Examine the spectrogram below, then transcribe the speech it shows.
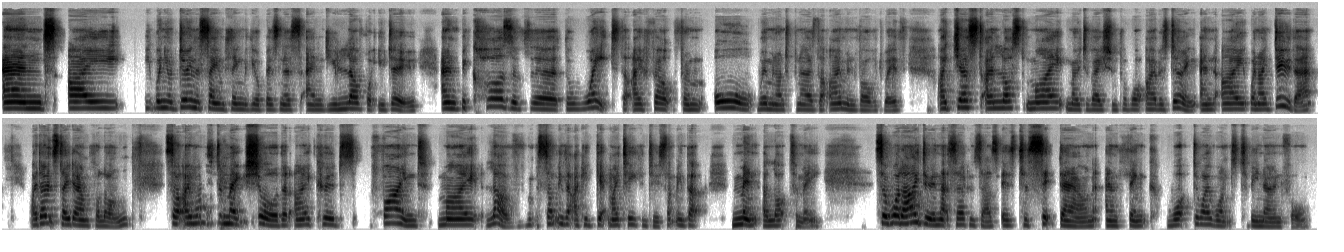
And I, when you're doing the same thing with your business and you love what you do, and because of the, the weight that I felt from all women entrepreneurs that I'm involved with, I just, I lost my motivation for what I was doing. And I, when I do that, I don't stay down for long. So I wanted to make sure that I could find my love, something that I could get my teeth into, something that meant a lot to me. So, what I do in that circumstance is to sit down and think, what do I want to be known for?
